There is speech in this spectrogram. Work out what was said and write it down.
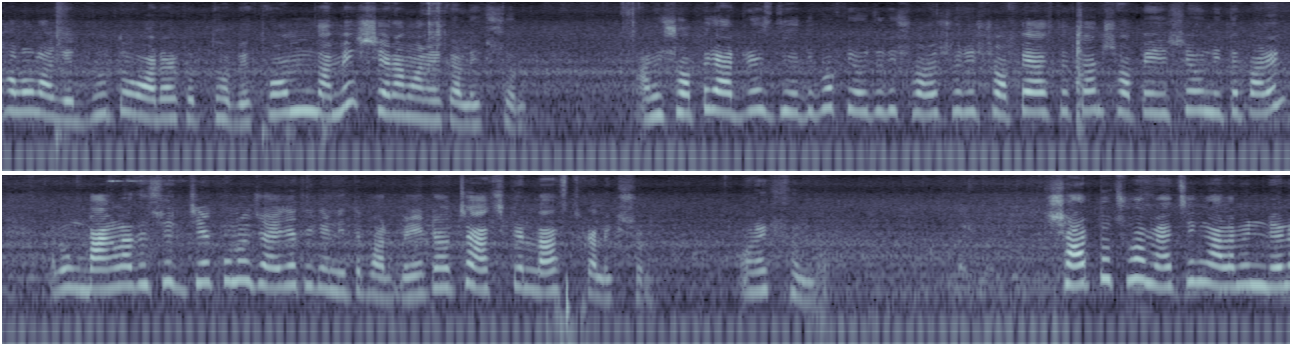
ভালো লাগে দ্রুত অর্ডার করতে হবে কম দামে সেরা মানের কালেকশন আমি শপের অ্যাড্রেস দিয়ে দিব। কেউ যদি সরাসরি শপে আসতে চান শপে এসেও নিতে পারেন এবং বাংলাদেশের যে কোনো জায়গা থেকে নিতে পারবেন। এটা হচ্ছে আজকের লাস্ট কালেকশন অনেক সুন্দর। সার্থ ছোঁয়া ম্যাচিং আলামিন রেল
